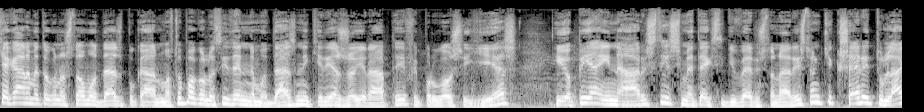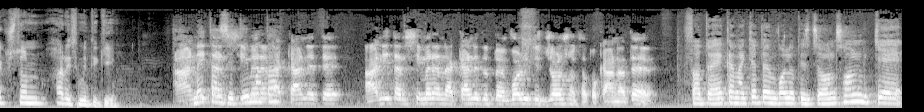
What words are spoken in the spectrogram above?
Και κάναμε το γνωστό μοντάζ που κάνουμε. Αυτό που ακολουθεί δεν είναι μοντάζ, είναι η κυρία Ζωή Ράπτη, υφυπουργό Υγείας, η οποία είναι άριστη, συμμετέχει στην κυβέρνηση των Αρίστων και ξέρει τουλάχιστον αριθμητική. Αν Με ήταν, τα σήμερα ζητήματα- να κάνετε, αν ήταν σήμερα να κάνετε το εμβόλιο της Johnson θα το κάνατε; Θα το έκανα και το εμβόλιο της Johnson και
